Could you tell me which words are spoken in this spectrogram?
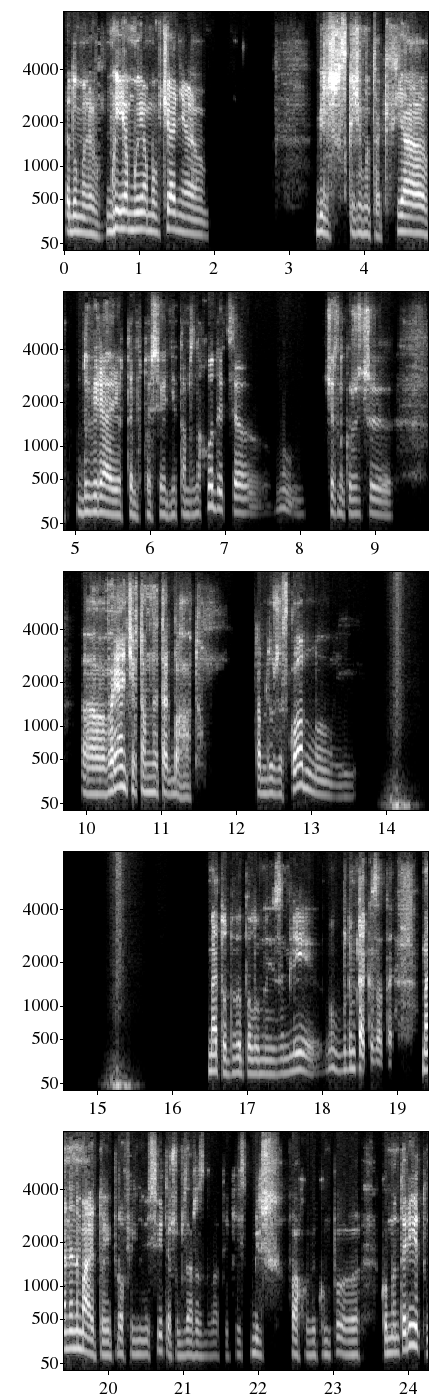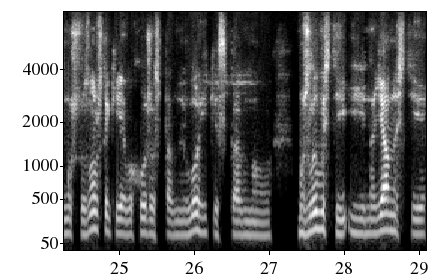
Я думаю, моє, моє мовчання більш, скажімо так, я довіряю тим, хто сьогодні там знаходиться. Ну, чесно кажучи, варіантів там не так багато. Там дуже складно і метод випаленої землі, ну, будемо так казати, в мене немає тої профільної освіти, щоб зараз давати якісь більш фахові е, коментарі, тому що знову ж таки я виходжу з певної логіки, з певної можливості і наявності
